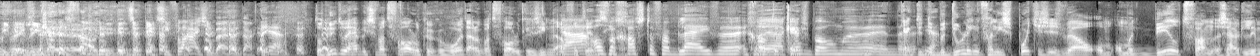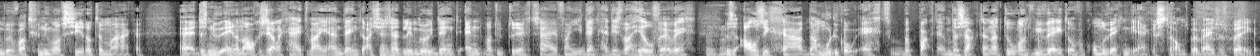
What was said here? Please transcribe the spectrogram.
ik denk, hier gaat iets fout. Dit is een persiflage bijna, dacht ik. Tot nu toe heb ik ze wat vrolijker gehoord... en ook wat vrolijker gezien de ja, over gastenverblijven en grote nou kerstbomen. En, kijk, de, de bedoeling van die spotjes is wel om, om het beeld van Zuid-Limburg... wat genuanceerder te maken. Uh, het is nu een en al gezelligheid waar je aan denkt als je aan Zuid-Limburg denkt. En wat u terecht zei, van je denkt het is wel heel ver weg. Mhm. Dus als ik ga, dan moet ik ook echt bepakt en bezakt daar naartoe. Want wie weet of ik onderweg niet ergens strand, bij wijze van spreken.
